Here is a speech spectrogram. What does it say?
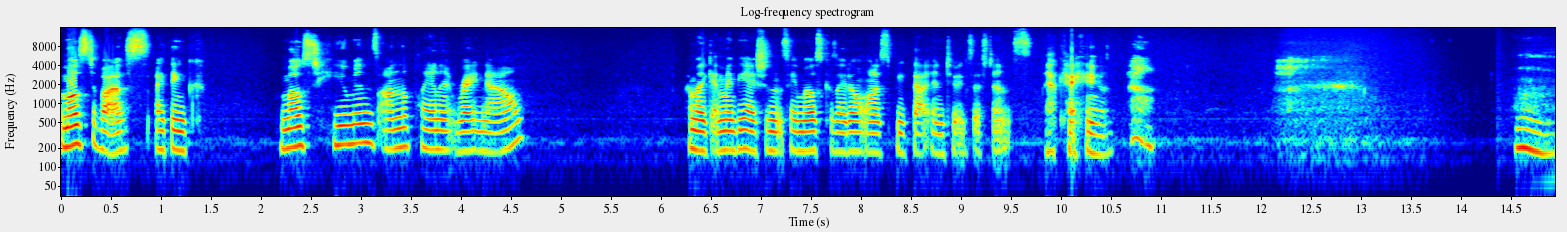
most of us, I think most humans on the planet right now, I'm like, and maybe I shouldn't say most because I don't want to speak that into existence. Okay, hang on. Hmm.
